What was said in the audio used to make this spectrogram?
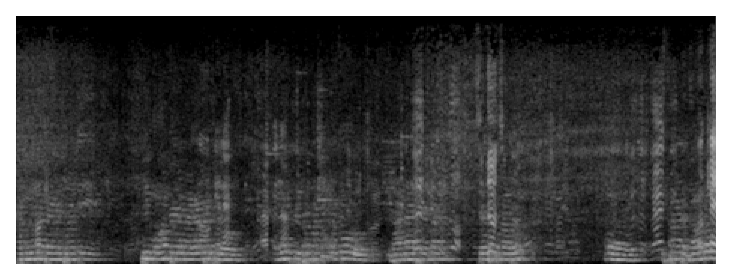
కన్వీనర్ అయినటువంటి పి మోహన్ రెడ్డి గారు ఓకే.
